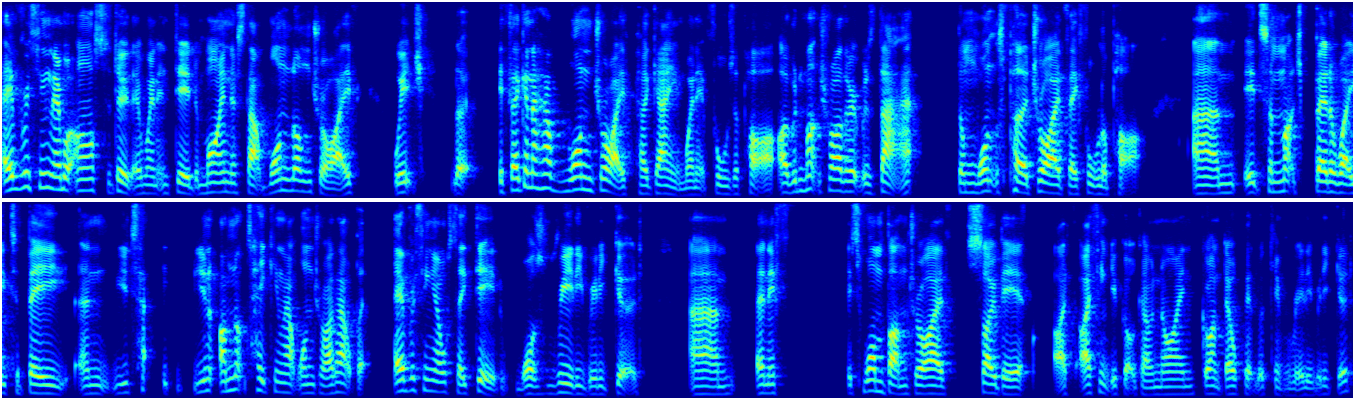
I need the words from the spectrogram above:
everything they were asked to do, they went and did, minus that one long drive, which, look, if they're going to have one drive per game when it falls apart, I would much rather it was that than once per drive they fall apart. Um, it's a much better way to be. And you, ta- you know, I'm not taking that one drive out, but everything else they did was really, really good. Um, and if it's one bum drive, so be it. I, I think you've got to go nine. Grant Delpit looking really, really good.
